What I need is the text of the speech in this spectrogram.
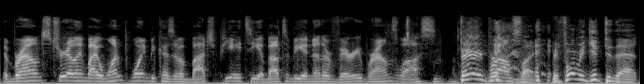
The Browns trailing by one point because of a botched PAT. About to be another very Browns loss. Very Browns like. Before we get to that,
